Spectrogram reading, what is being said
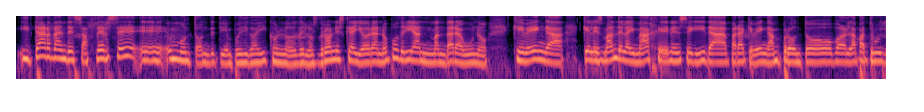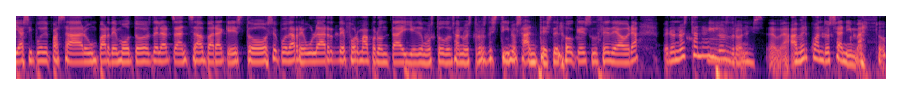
y tarda en deshacerse eh, un montón de tiempo. Y digo, ahí con lo de los drones que hay ahora, ¿no podrían mandar a uno que venga, que les mande la imagen enseguida para que vengan pronto por la patrulla, si puede pasar un par de motos de la chancha para que esto se pueda regular de forma pronta y lleguemos todos a nuestros destinos antes de lo que sucede ahora? Pero no están ahí los mm. drones. A ver cuándo se animal, ¿no?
